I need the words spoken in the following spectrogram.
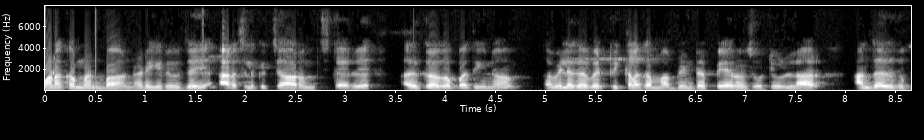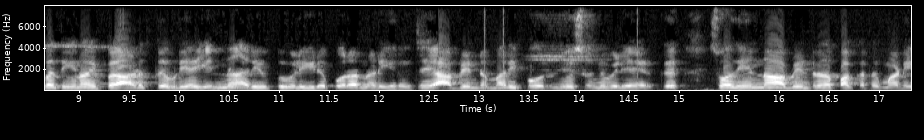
வணக்கம் நண்பா நடிகர் விஜய் அரசியல் கட்சி ஆரம்பிச்சிட்டாரு. அதுக்காக பார்த்தீங்கன்னா தமிழக வெற்றி கழகம் அப்படின்ற பெயரும் சூட்டியுள்ளார். அந்த இதுக்கு பார்த்தீங்கன்னா இப்போ அடுத்தபடியாக என்ன அறிவிப்பு வெளியிட போறார் நடிகர் விஜய் அப்படின்ற மாதிரி இப்போ ஒரு நியூஸ் வந்து வெளியாயிருக்கு. ஸோ அது என்ன அப்படின்றத பார்க்கறதுக்கு முன்னாடி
